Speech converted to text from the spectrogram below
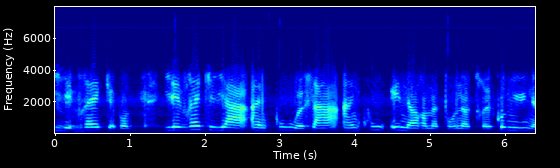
il est vrai que bon, il est vrai qu'il y a un coût, euh, ça a un coût énorme pour notre commune.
